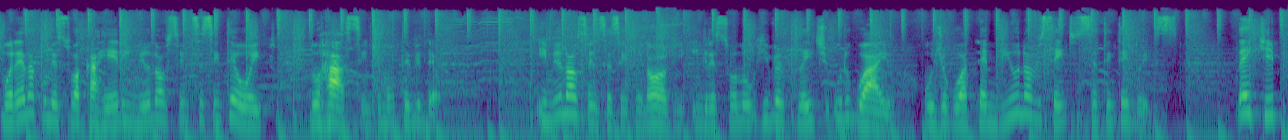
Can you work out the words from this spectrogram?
Morena começou a carreira em 1968, no Racing de Montevideo. Em 1969, ingressou no River Plate uruguaio, onde jogou até 1972. Na equipe,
